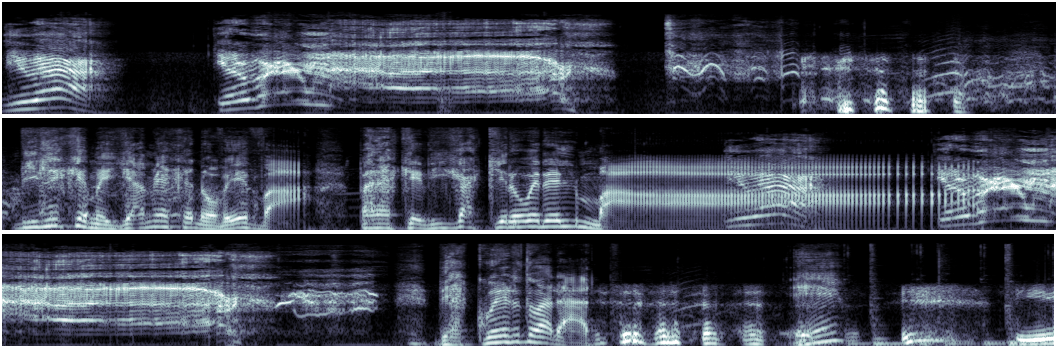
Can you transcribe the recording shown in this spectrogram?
Diva, quiero ver Dile que me llame a Genoveva para que diga quiero ver el mar. quiero ver De acuerdo, Arad. ¿Eh? Sí,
